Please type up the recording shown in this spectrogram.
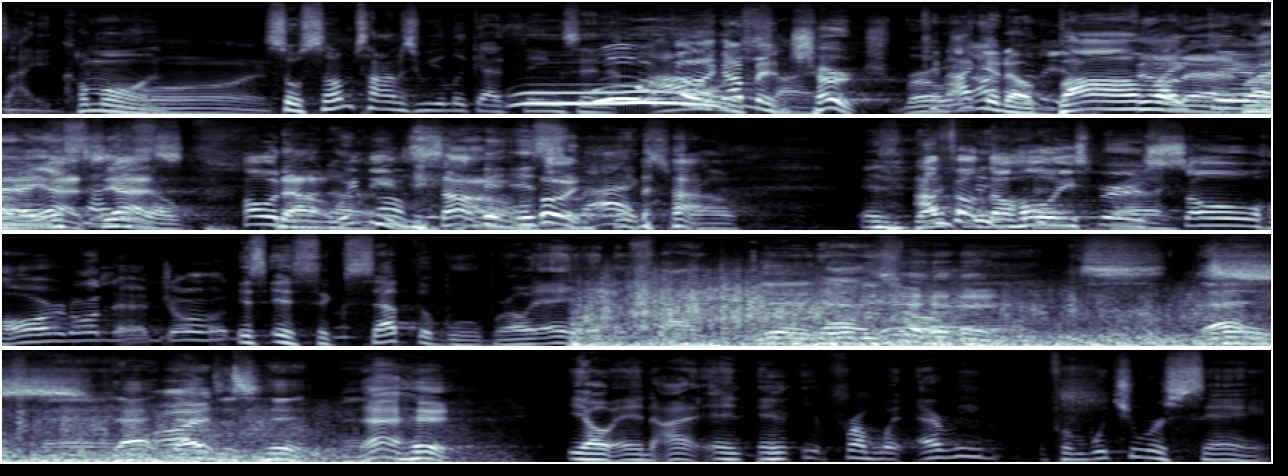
sight. Come on. On. So sometimes we look at things and Ooh, I feel like I'm in sight- church, bro. Can I get a really bomb feel right that, there, bro. man? Yes, It's- yes. Hold No, on. no. We need some. It's Good. facts, bro. It's I felt the definitely Holy facts, Spirit bro. so hard on that, John. It's it's acceptable, bro. And, and it's like Yeah, yes, yeah. That, man. that, that What? just hit, man. That hit. Yo, and I and, and from what every from what you were saying,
